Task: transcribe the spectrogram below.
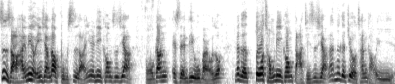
至少还没有影响到股市啦，因为利空之下，我刚 S M P 五百，我说那个多重利空打击之下，那那个就有参考意义了。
